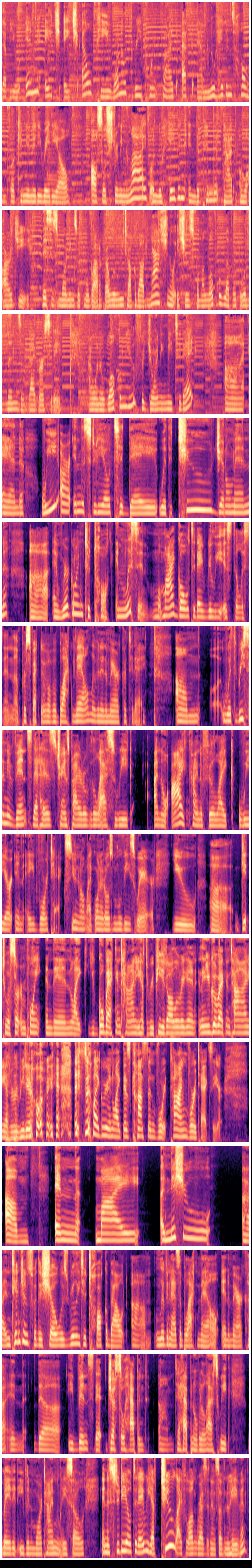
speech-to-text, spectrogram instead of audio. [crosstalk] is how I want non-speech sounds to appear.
WNHHLP 103.5 FM, New Haven's home for community radio. Also streaming live on newhavenindependent.org. This is Mornings with Mubaraka, where we talk about national issues from a local level through a lens of diversity. I want to welcome you for joining me today. Uh, and we are in the studio today with two gentlemen uh, and we're going to talk and listen. My goal today really is to listen, a perspective of a black male living in America today. Um, with recent events that has transpired over the last week, I know I kind of feel like we are in a vortex, you know, like one of those movies where you uh, get to a certain point and then like you go back in time, you have to repeat it all over again, and then you go back in time, you have to [laughs] repeat it all over again. [laughs] I feel like we're in like this constant vor- time vortex here. Um, and my initial uh, intentions for the show was really to talk about um, living as a black male in America and the events that just so happened um, to happen over the last week made it even more timely. So, in the studio today, we have two lifelong residents of New Haven.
